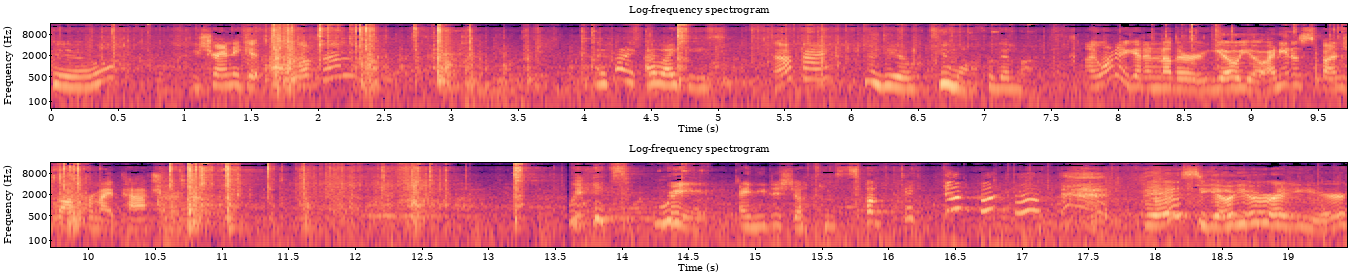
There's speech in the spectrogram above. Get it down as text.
Two. You trying to get all of them? I, I like these. Okay. I'm gonna do two more for good luck. I want to get another yo-yo. I need a SpongeBob for my Patrick. Wait, wait. I need to show them something. this yo-yo right here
